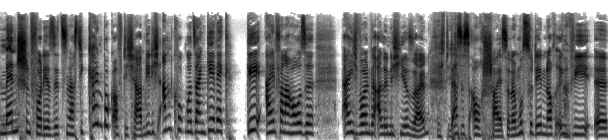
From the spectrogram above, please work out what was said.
Menschen vor dir sitzen hast, die keinen Bock auf dich haben, die dich angucken und sagen, geh weg, geh einfach nach Hause. Eigentlich wollen wir alle nicht hier sein. Richtig. Das ist auch scheiße. Und dann musst du denen noch irgendwie äh,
